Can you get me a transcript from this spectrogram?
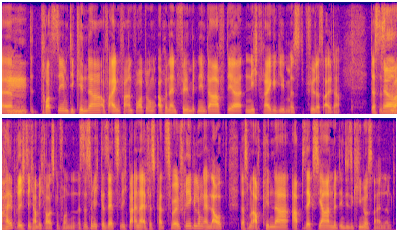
ähm, mhm. trotzdem die Kinder auf Eigenverantwortung auch in einen Film mitnehmen darf, der nicht freigegeben ist für das Alter. Das ist ja. nur halb richtig, habe ich rausgefunden. Es ist nämlich gesetzlich bei einer FSK 12-Regelung erlaubt, dass man auch Kinder ab sechs Jahren mit in diese Kinos reinnimmt.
